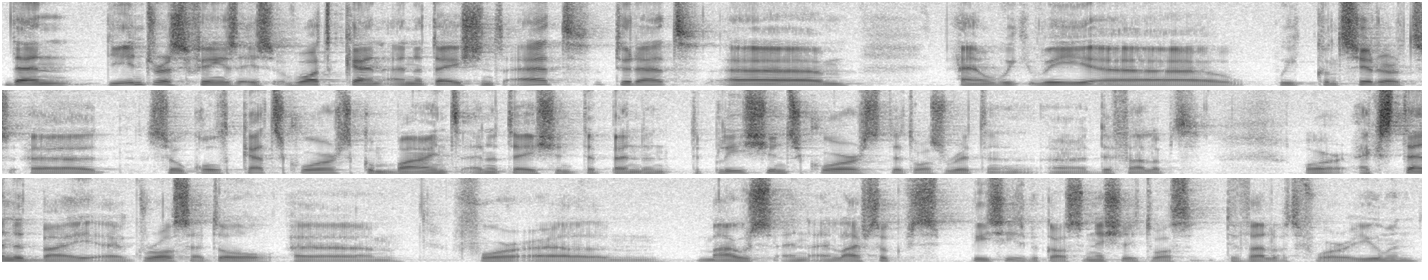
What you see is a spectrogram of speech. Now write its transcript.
then the interesting thing is, is, what can annotations add to that? Um, and we, we, uh, we considered uh, so-called CADD scores, combined annotation dependent depletion scores that was written, uh, developed or extended by uh, Gross et al. Um, for um, mouse and, and, livestock species because initially it was developed for a human.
